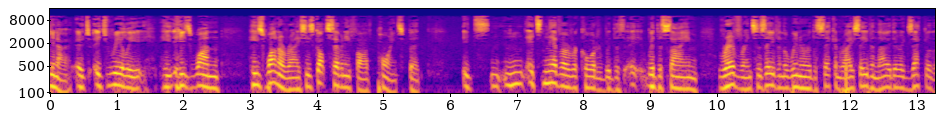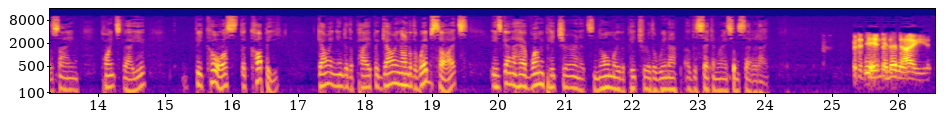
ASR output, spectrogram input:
you know it's it's really he, he's won he's won a race. He's got seventy five points, but it's it's never recorded with the with the same reverence as even the winner of the second race, even though they're exactly the same points value, because the copy going into the paper, going onto the websites, is going to have one picture, and it's normally the picture of the winner of the second race on Saturday. But at Yeah, the end of the day, it's,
